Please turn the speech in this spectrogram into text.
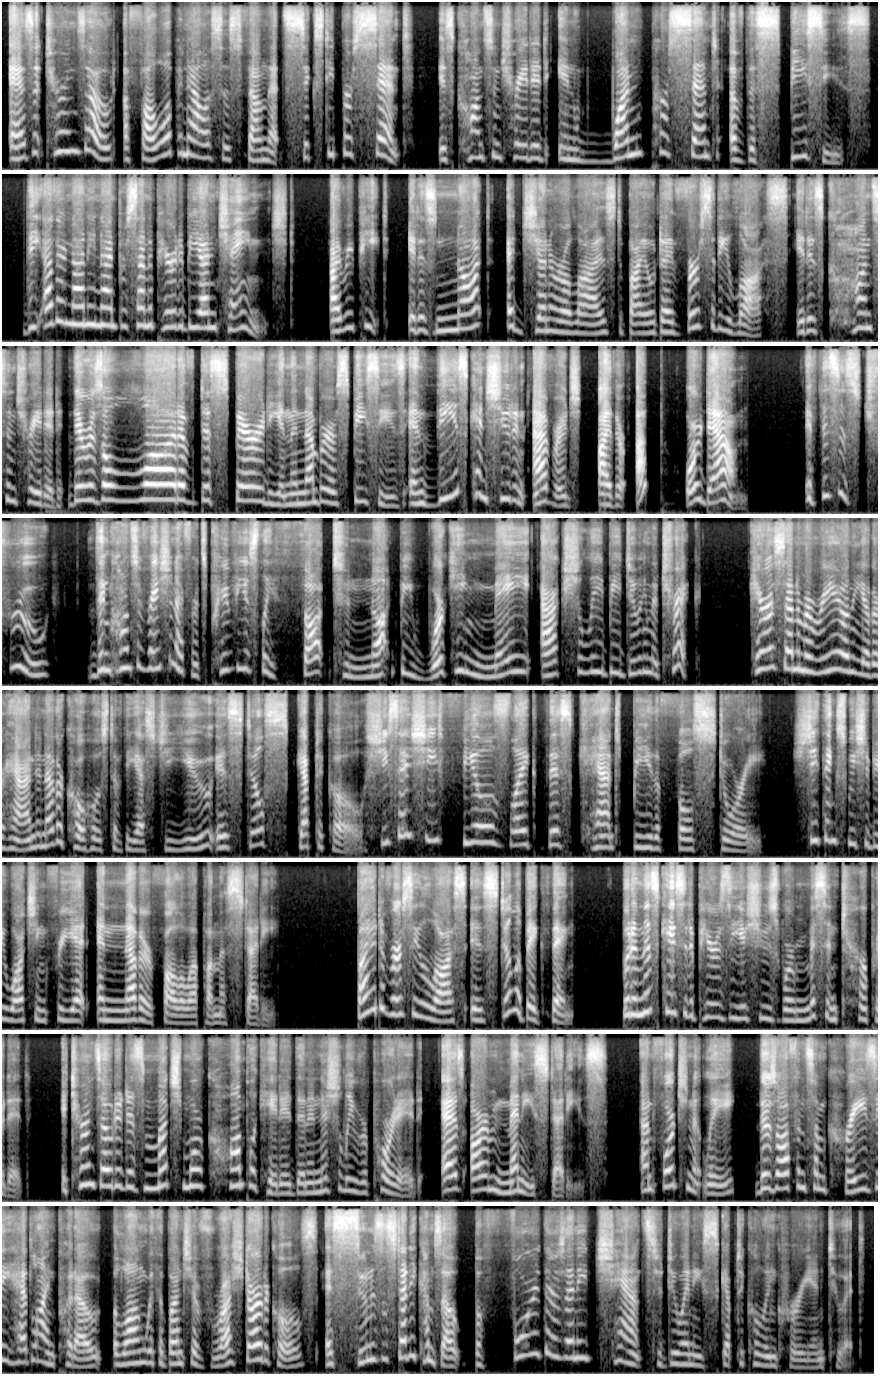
As it turns out, a follow-up analysis found that 60% is concentrated in 1% of the species. The other 99% appear to be unchanged. I repeat, it is not a generalized biodiversity loss. It is concentrated. There is a lot of disparity in the number of species, and these can shoot an average either up or down. If this is true, then conservation efforts previously thought to not be working may actually be doing the trick. Cara Santa Maria, on the other hand, another co-host of the SGU, is still skeptical. She says she feels like this can't be the full story. She thinks we should be watching for yet another follow-up on this study. Biodiversity loss is still a big thing, but in this case it appears the issues were misinterpreted. It turns out it is much more complicated than initially reported, as are many studies. Unfortunately, there's often some crazy headline put out along with a bunch of rushed articles as soon as the study comes out before there's any chance to do any skeptical inquiry into it.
